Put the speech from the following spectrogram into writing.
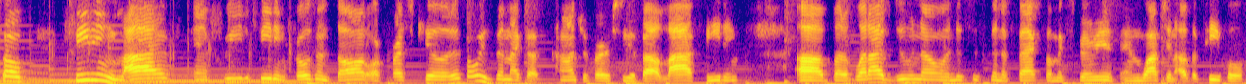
So feeding live and feed, feeding frozen thawed or fresh killed, there's always been like a controversy about live feeding. Uh, but what I do know, and this has been a fact from experience and watching other people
